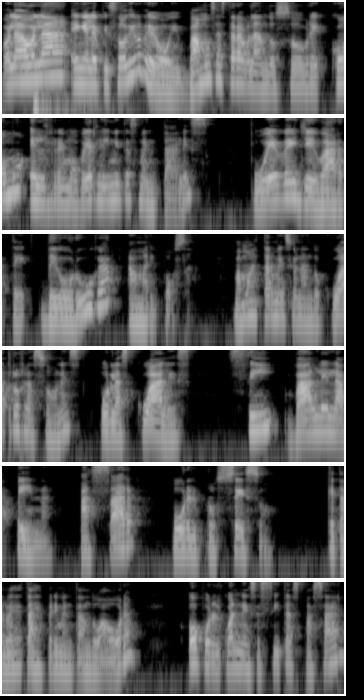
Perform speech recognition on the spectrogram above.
Hola, hola. En el episodio de hoy vamos a estar hablando sobre cómo el remover límites mentales puede llevarte de oruga a mariposa. Vamos a estar mencionando cuatro razones por las cuales sí vale la pena pasar por el proceso que tal vez estás experimentando ahora o por el cual necesitas pasar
